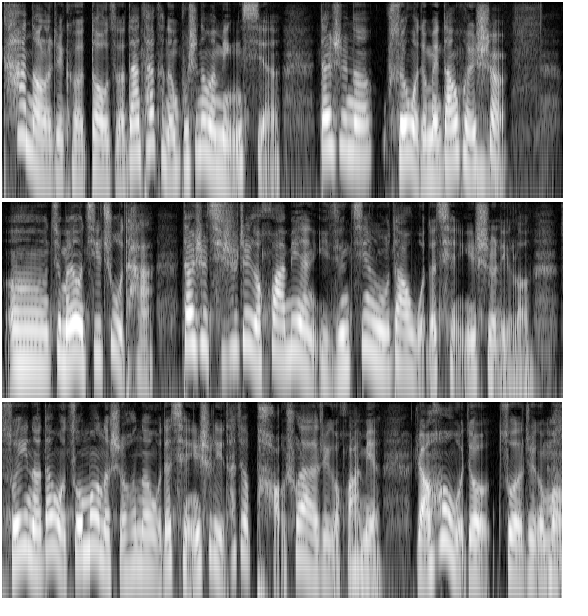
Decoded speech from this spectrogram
看到了这颗豆子，但它可能不是那么明显。但是呢，所以我就没当回事儿，嗯，就没有记住它。但是其实这个画面已经进入到我的潜意识里了。所以呢，当我做梦的时候呢，我的潜意识里它就跑出来了这个画面，然后我就做了这个梦。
